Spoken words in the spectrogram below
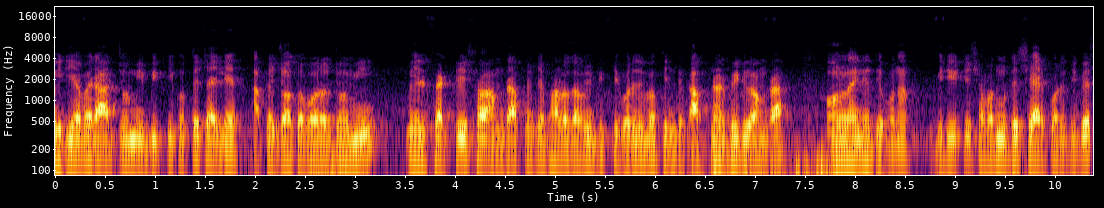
মিডিয়া ভাইরা আর জমি বিক্রি করতে চাইলে, আপনি যত বড় জমি, মিল ফ্যাক্টরি সহ আমরা আপনাকে ভালো দামে বিক্রি করে দেবো, কিন্তু আপনার ভিডিও আমরা অনলাইনে দেবো না। ভিডিওটি সবার মধ্যে শেয়ার করে দিবেন।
